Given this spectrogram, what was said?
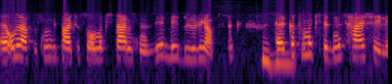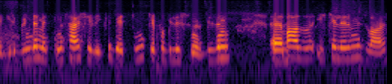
e, Onur Haftası'nın bir parçası olmak ister misiniz diye bir duyuru yaptık. Hı hı. katılmak istediğiniz her şeyle ilgili, gündem ettiğiniz her şeyle ilgili bir etkinlik yapabilirsiniz. Bizim e, bazı ilkelerimiz var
